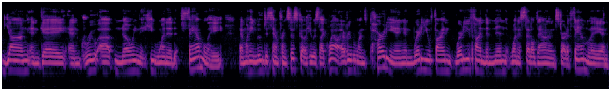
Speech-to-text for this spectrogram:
young and gay, and grew up knowing that he wanted family. And when he moved to San Francisco, he was like, "Wow, everyone's partying, and where do you find where do you find the men that want to settle down and start a family?" And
